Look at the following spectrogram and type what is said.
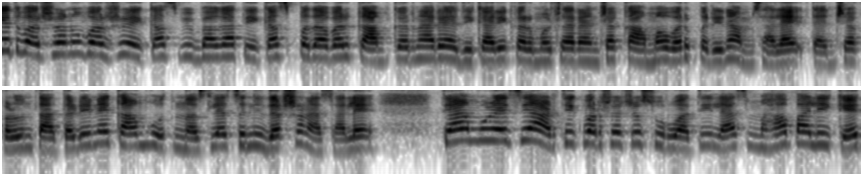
महापालिकेत वर्षानुवर्ष एकाच विभागात एकाच पदावर काम करणारे अधिकारी कर्मचाऱ्यांच्या कामावर परिणाम झालाय. त्यांच्याकडून तातडीने काम होत नसल्याचं निदर्शनास आलंय. त्यामुळेच या आर्थिक वर्षाच्या सुरुवातीलाच महापालिकेत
